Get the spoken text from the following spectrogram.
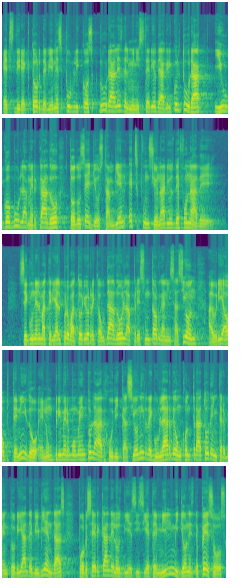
exdirector de Bienes Públicos Rurales del Ministerio de Agricultura, y Hugo Bula Mercado, todos ellos también exfuncionarios de FONADE. Según el material probatorio recaudado, la presunta organización habría obtenido en un primer momento la adjudicación irregular de un contrato de interventoría de viviendas por cerca de los 17 mil millones de pesos.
